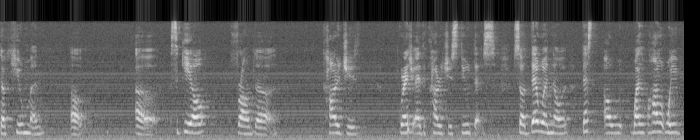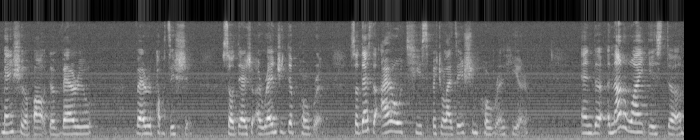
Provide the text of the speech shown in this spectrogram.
the human uh, uh, skill from the colleges, graduate college students. So they will know that's uh, what we mentioned about the value, value proposition. So they arrange the program. So that's the IoT specialization program here. And uh, another one is the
